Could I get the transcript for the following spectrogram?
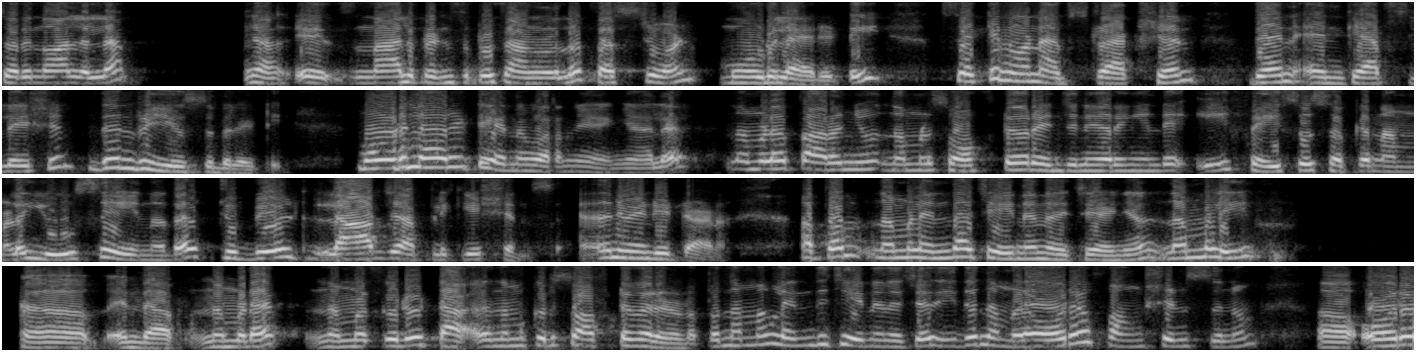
സോറി നാലല്ല നാല് പ്രിൻസിപ്പിൾസ് ആണുള്ളത്. First one modularity second one abstraction then encapsulation then reusability modularity എന്ന് പറഞ്ഞു കഴിഞ്ഞാൽ നമ്മൾ പറഞ്ഞു നമ്മൾ സോഫ്റ്റ്വെയർ എഞ്ചിനീയറിംഗിന്റെ ഈ ഫേസസ് ഒക്കെ നമ്മൾ യൂസ് ചെയ്യുന്നത് ടു ബിൽഡ് ലാർജ് ആപ്ലിക്കേഷൻസ് അതിന് വേണ്ടിയിട്ടാണ്. അപ്പം നമ്മൾ എന്താ ചെയ്യുന്നതെന്ന് വെച്ച് കഴിഞ്ഞാൽ നമ്മൾ ഈ എന്താ നമ്മുടെ നമുക്കൊരു നമുക്കൊരു സോഫ്റ്റ്വെയർ ആണ് അപ്പൊ നമ്മൾ എന്ത് ചെയ്യുന്നതെന്ന് വെച്ചാൽ ഇത് നമ്മൾ ഓരോ ഫംഗ്ഷൻസിനും ഓരോ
